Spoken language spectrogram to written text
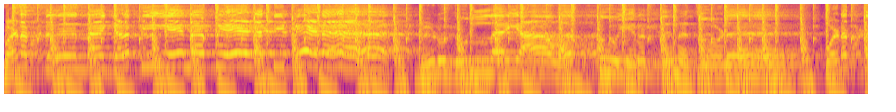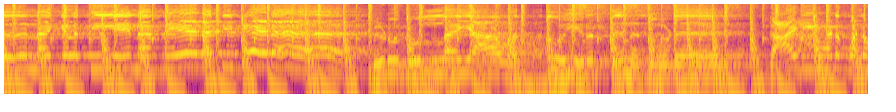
ಕೊಡತನ ಗೆಳತಿಯೇನ ಬೇಡತಿ ಬೇಡ ಬಿಡುದಿಲ್ಲ ಯಾವತ್ತು ಇರುತ್ತನ ಜೋಡ ಕೊಡತನ ಗೆಳತಿಯೇನ ಬೇಡತಿ ಬೇಡ ಬಿಡುದಿಲ್ಲ ಯಾವತ್ತು ಇರುತ್ತನ ಜೋಡ ಗಾಡಿ ಹೊಡ್ಕೊಂಡು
